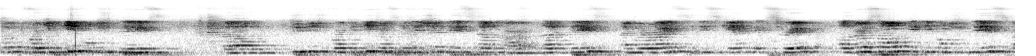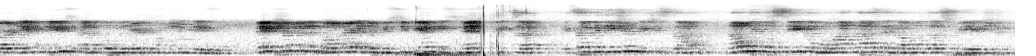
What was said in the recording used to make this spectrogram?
So, for the people, please. Kidney transplantation days are blood days, MRI, CT scan, X-ray, ultrasound, kidney function days, cardiac days, and pulmonary function days. Make sure that the donor and the recipient is met with the examination which is done. Now we will see the Mohandas and Kamaldas creation.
